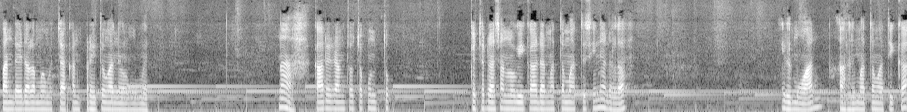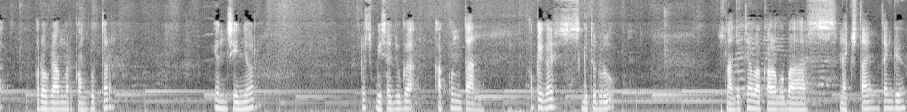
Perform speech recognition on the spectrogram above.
pandai dalam memecahkan perhitungan yang rumit. Nah, karir yang cocok untuk kecerdasan logika dan matematis ini adalah ilmuwan, ahli matematika, programmer komputer, insinyur, terus bisa juga akuntan. Oke okay guys, segitu dulu. Selanjutnya bakal gue bahas next time. Thank you.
